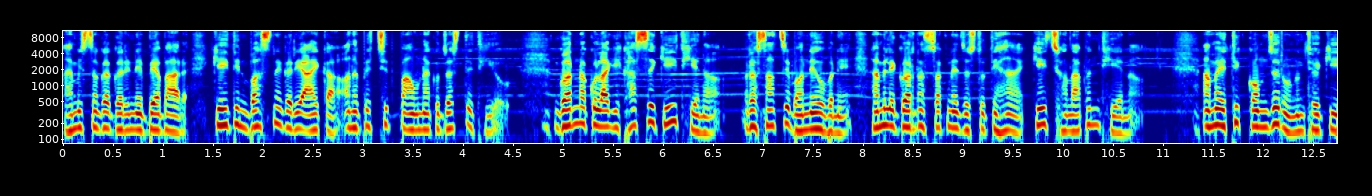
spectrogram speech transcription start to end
हामीसँग गरिने व्यवहार केही दिन बस्ने गरी आएका अनपेक्षित पाहुनाको जस्तै थियो। गर्नको लागि खासै केही थिएन। र साँच्चै भन्ने हो भने हामीले गर्न सक्ने जस्तो त्यहाँ केही छँदा पनि थिएन। आमा यति कमजोर हुनुहुन्थ्यो कि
